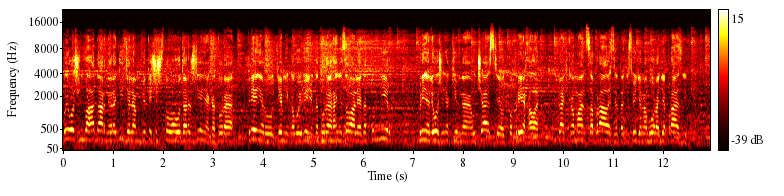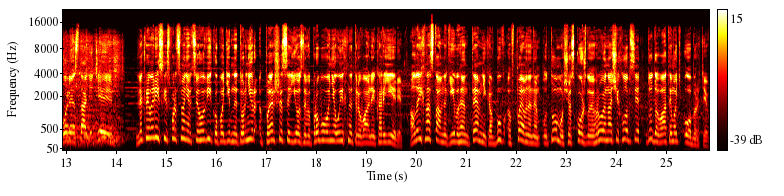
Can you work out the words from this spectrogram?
Мы очень благодарны родителям 2006 года рождения, которые тренеру Темникову и Веню, которые организовали этот турнир, приняли очень активное участие. Вот приехало пять команд, собралось. Это действительно в городе праздник. Более 100 детей. Для криворізьких спортсменів цього віку подібний турнір перше серйозне випробування у їх нетривалій кар'єрі. Але їх наставник Євген Темніков був впевненим у тому, що з кожною грою наші хлопці додаватимуть обертів.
